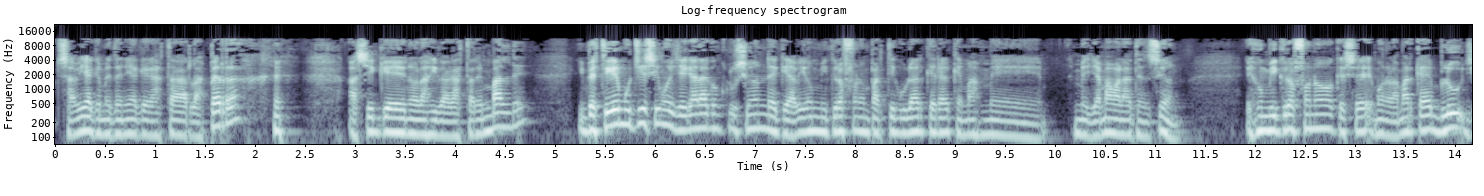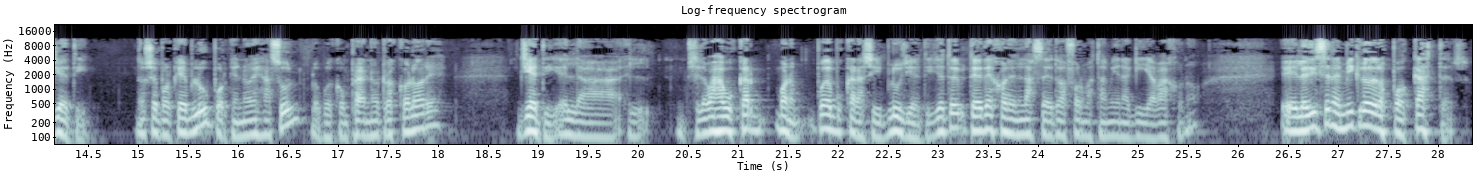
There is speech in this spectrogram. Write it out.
sabía que me tenía que gastar las perras, así que no las iba a gastar en balde. Investigué muchísimo y llegué a la conclusión de que había un micrófono en particular que era el que más me, me llamaba la atención. Es un micrófono que se. Bueno, la marca es Blue Yeti. No sé por qué Blue, porque no es azul, lo puedes comprar en otros colores. Yeti es la. si lo vas a buscar, bueno, puedes buscar así, Blue Yeti. Yo te, dejo el enlace de todas formas también aquí abajo, ¿no? Eh, le dicen el micro de los podcasters,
